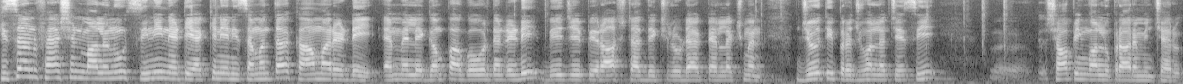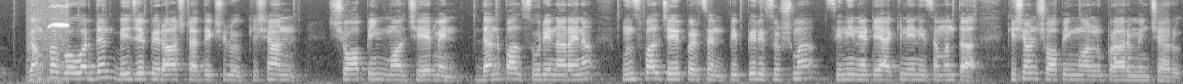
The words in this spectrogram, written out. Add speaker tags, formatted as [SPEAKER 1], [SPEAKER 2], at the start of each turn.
[SPEAKER 1] Kisan fashion మాలను cine నటి Akkineni Samantha Kamareddy MLA Gampa Govardhan Reddy BJP రాష్ట్ర అధ్యక్షులు డాక్టర్ లక్ష్మణ్ జ్యోతి ప్రజ్వలన చేసి షాపింగ్ మాల్ను ప్రారంభించారు. గంప గోవర్ధన్ బీజేపీ రాష్ట్ర అధ్యక్షులు Kishan shopping mall chairman Dhanapal Suryanarayana municipal chairperson Pippiri Sushma cine నటి అక్కినేని సమంత కిషాన్ షాపింగ్ మాల్ను ప్రారంభించారు.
